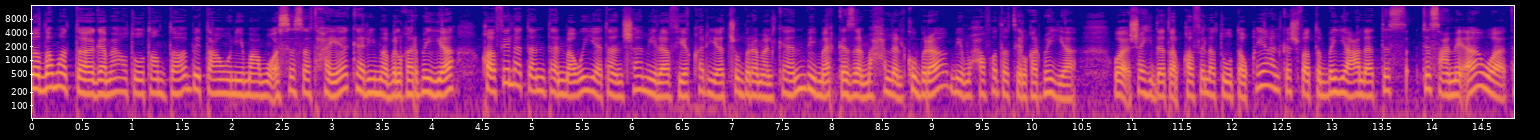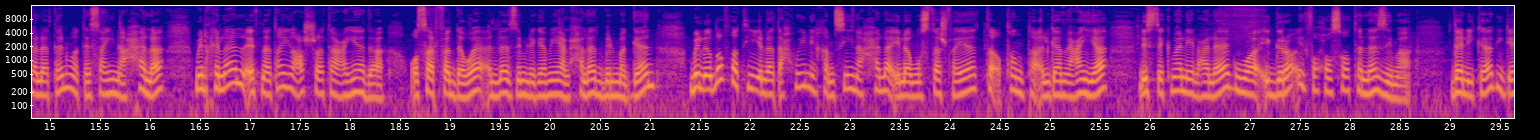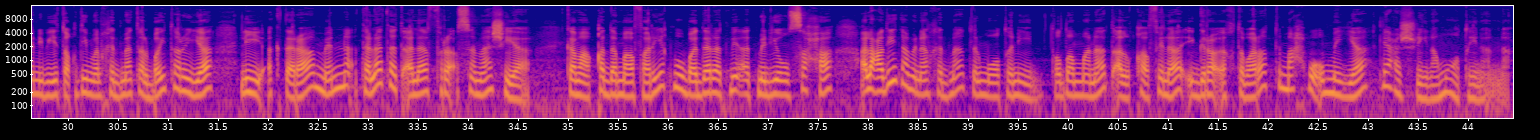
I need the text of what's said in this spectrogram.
نظمت جامعة طنطا بالتعاون مع مؤسسة حياة كريمة بالغربية قافلة تنموية شاملة في قرية شبرا ملكان بمركز المحل الكبرى بمحافظة الغربية. وشهدت القافلة توقيع الكشف الطبي على 993 حالة من خلال 12 عيادة وصرف الدواء اللازم لجميع الحالات بالمجان بالإضافة إلى تحويل 50 حالة إلى مستشفيات طنطا الجامعية لاستكمال العلاج وإجراء الفحوصات اللازمة. ذلك بجانب تقديم الخدمات البيطرية لأكثر من 3000 رأس ماشية. كما قدم فريق مبادرة 100 مليون صحة العديد من الخدمات للمواطنين. تضمنت القافلة إجراء اختبارات محو أمية لعشرين مواطناً.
